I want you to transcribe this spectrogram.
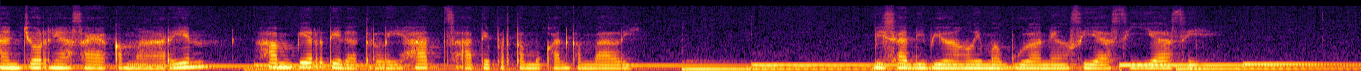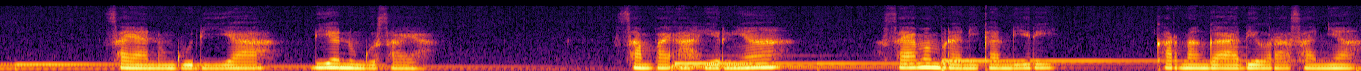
Hancurnya saya kemarin hampir tidak terlihat saat dipertemukan kembali. Bisa dibilang lima bulan yang sia-sia sih. Saya nunggu dia, dia nunggu saya. Sampai akhirnya saya memberanikan diri karena gak adil rasanya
